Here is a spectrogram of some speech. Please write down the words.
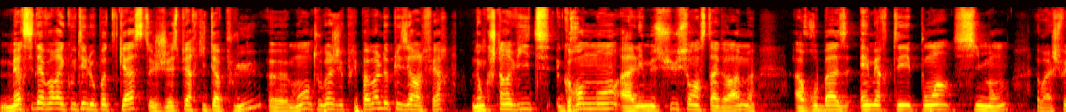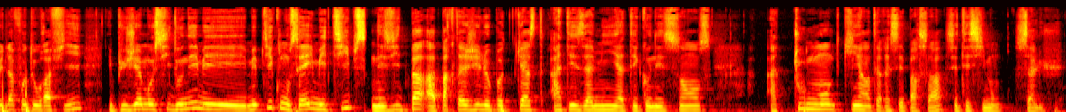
Merci d'avoir écouté le podcast, j'espère qu'il t'a plu. Euh, moi en tout cas j'ai pris pas mal de plaisir à le faire. Donc je t'invite grandement à aller me suivre sur Instagram, mrt.simon. Voilà, je fais de la photographie et puis j'aime aussi donner mes, mes petits conseils, mes tips. N'hésite pas à partager le podcast à tes amis, à tes connaissances, à tout le monde qui est intéressé par ça. C'était Simon. Salut.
